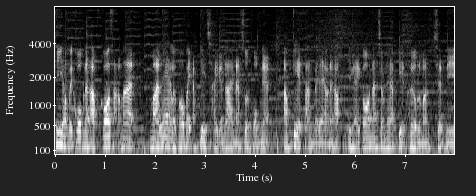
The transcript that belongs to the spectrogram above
ที่ยังไม่ครบนะครับก็สามารถ มาแลกแล้วก็ไปอัปเกรดใช้กันได้นะ ส่วนผมเนี่ยอัปเกรดตันไปแล้วนะครับยังไงก็น่าจะไได้อัปเกรดเพิ่มแล้วมั้งเซตนี้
